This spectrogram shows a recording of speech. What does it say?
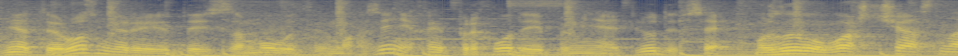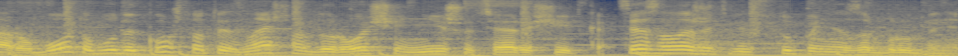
зняти розміри, десь замовити в магазині, хай приходить і поміняють люди. Все можливо, ваш час на роботу буде коштувати значно дорожче ніж оця решітка. Це залежить від ступеня забруднення,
